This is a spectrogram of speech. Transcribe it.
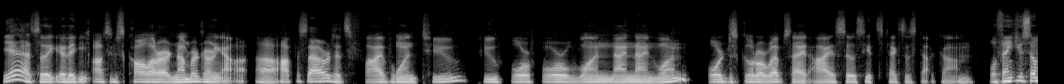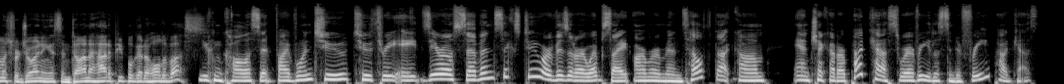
Yeah, so they, they can also just call our number during uh, office hours. It's 512-244-1991 or just go to our website, eyeassociatestexas.com. Well, thank you so much for joining us. And Donna, how do people get a hold of us? You can call us at 512-238-0762 or visit our website, armormenshealth.com and check out our podcasts wherever you listen to free podcasts.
